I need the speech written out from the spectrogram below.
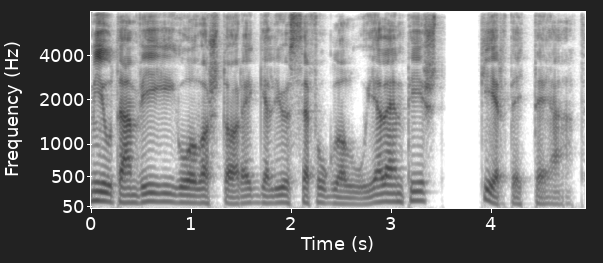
Miután végigolvasta a reggeli összefoglaló jelentést, kért egy teát.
